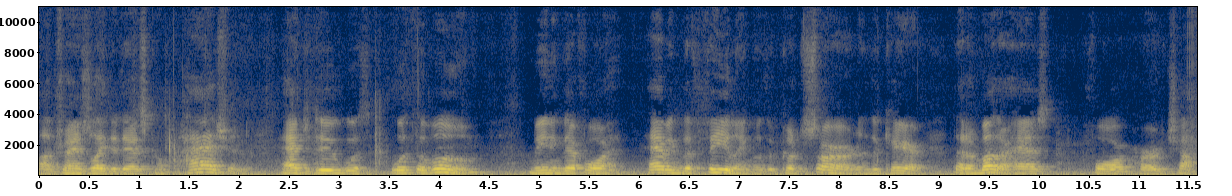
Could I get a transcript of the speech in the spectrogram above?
uh, translated as compassion had to do with, with the womb, meaning therefore having the feeling of the concern and the care that a mother has for her child.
